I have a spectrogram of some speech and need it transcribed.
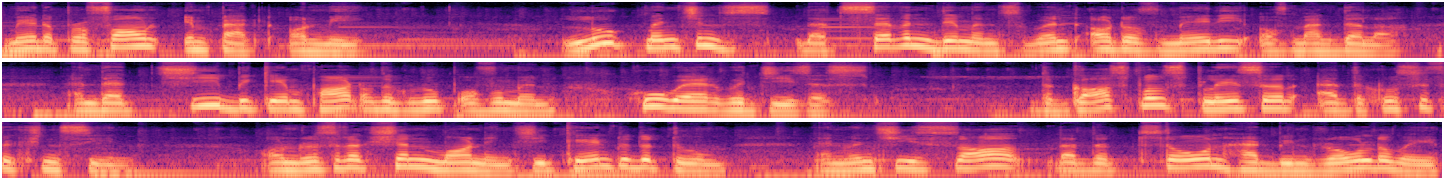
made a profound impact on me. Luke mentions that seven demons went out of Mary of Magdala and that she became part of the group of women who were with Jesus. The Gospels place her at the crucifixion scene. On resurrection morning, she came to the tomb, and when she saw that the stone had been rolled away,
